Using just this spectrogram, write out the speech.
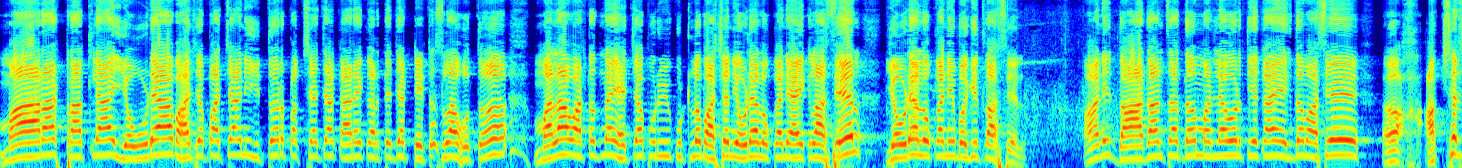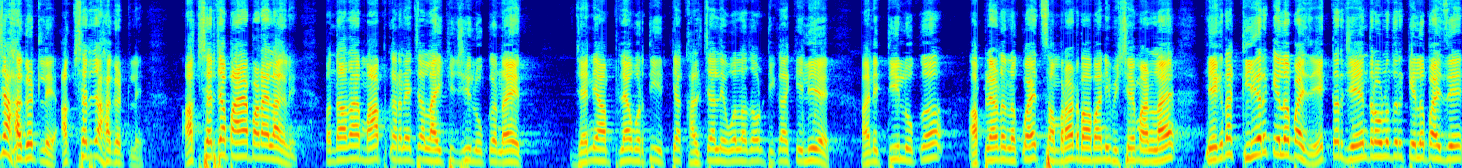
महाराष्ट्रातल्या एवढ्या भाजपाच्या आणि इतर पक्षाच्या कार्यकर्त्याच्या टेटसला होतं. मला वाटत नाही ह्याच्यापूर्वी कुठलं भाषण एवढ्या लोकांनी ऐकलं असेल एवढ्या लोकांनी बघितलं असेल. आणि दादांचा दम म्हणल्यावर ते काय एकदम असे अक्षरशः हगटले अक्षरशः हगटले. अक्षरशः पाया पडायला लागले. पण दादा माफ करण्याच्या लायकीची लोक नाहीत. ज्यांनी आपल्यावरती इतक्या खालच्या लेवलला जाऊन टीका केली आहे आणि ती लोक आपल्याकडे नको आहेत. सम्राट बाबांनी विषय मांडलाय. हे एकदा क्लिअर केलं पाहिजे. एकतर जयंत जयंतरावनं तर केलं पाहिजे.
